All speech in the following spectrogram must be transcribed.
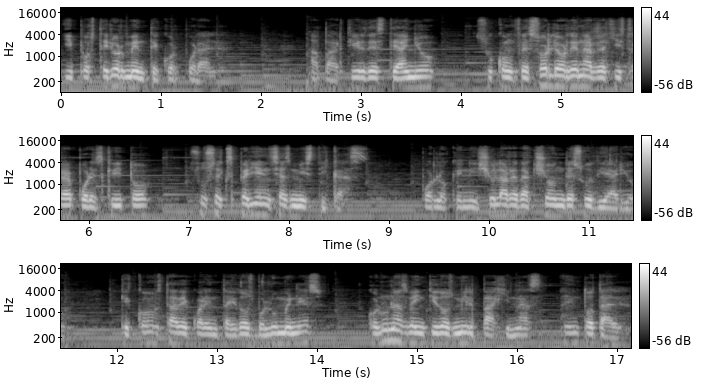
y posteriormente corporal. A partir de este año, su confesor le ordena registrar por escrito sus experiencias místicas, por lo que inició la redacción de su diario, que consta de 42 volúmenes con unas 22.000 páginas en total.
